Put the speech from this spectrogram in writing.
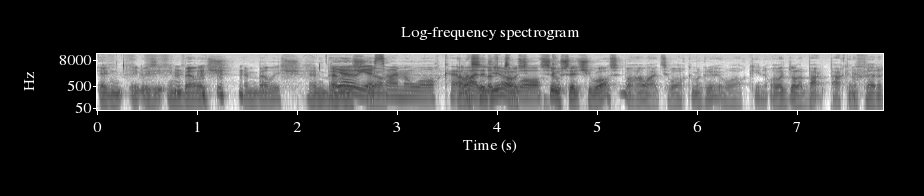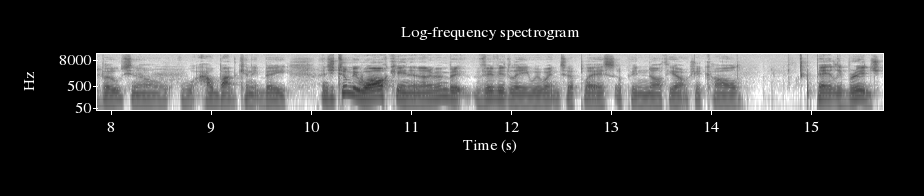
em, it was it embellish, embellish, embellish. Oh, yes, your- I'm a walker. and Oh, I I, said, love yeah, to walk. Sue said she was. Well, I like to walk. I'm a great walker. You know, well, I've got a backpack and a pair of boots. You know, how bad can it be? And she took me walking, and I remember it vividly. We went to a place up in North Yorkshire called Pateley Bridge,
